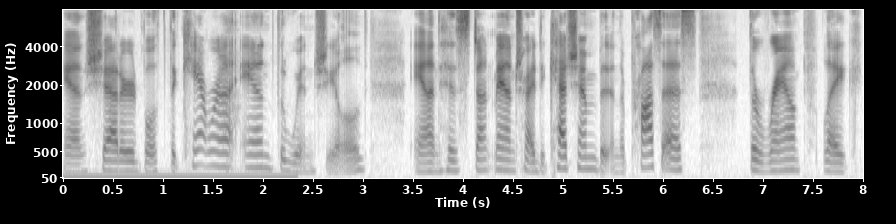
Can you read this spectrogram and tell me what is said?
and shattered both the camera and the windshield. And his stuntman tried to catch him, but in the process, the ramp like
